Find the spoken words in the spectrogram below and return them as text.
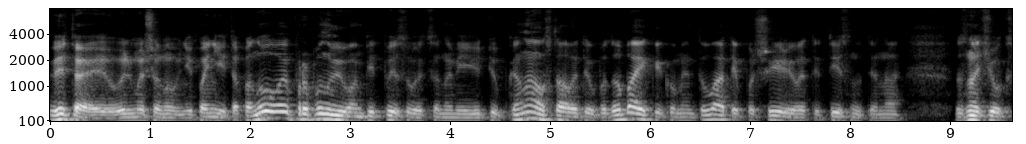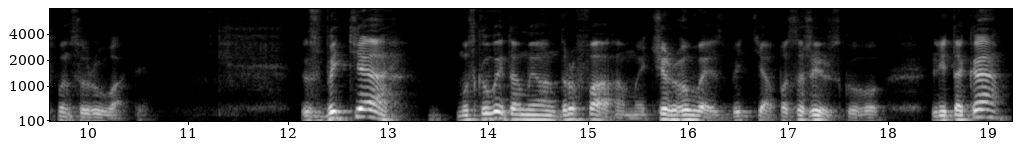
Вітаю, вельми шановні пані та панове. Пропоную вам підписуватися на мій YouTube канал, ставити вподобайки, коментувати, поширювати, тиснути на значок спонсорувати. Збиття московитами андрофагами, чергове збиття пасажирського літака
